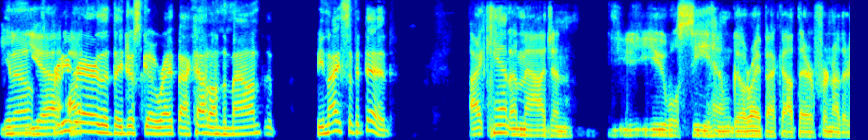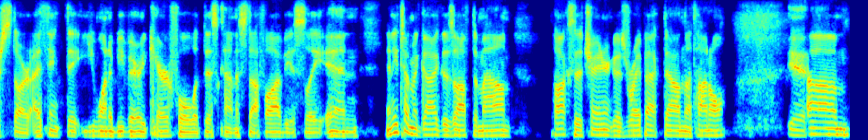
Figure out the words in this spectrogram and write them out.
You know, yeah, it's pretty I, rare that they just go right back out on the mound. It'd be nice if it did. I can't imagine you will see him go right back out there for another start. I think that you want to be very careful with this kind of stuff, obviously. And anytime a guy goes off the mound, talks to the trainer, goes right back down the tunnel. Yeah. Um,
